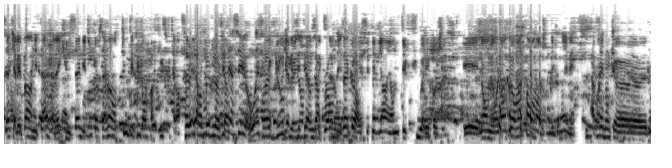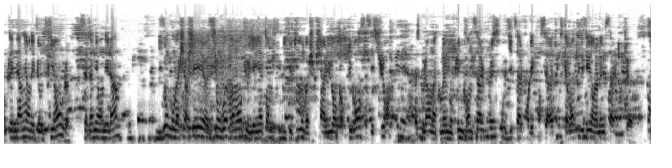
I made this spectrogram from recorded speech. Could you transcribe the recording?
C'est-à-dire qu'il n'y avait pas un étage avec une scène et tout comme ça. Non, non, tout était dans le parking souterrain. Ça avait l'air un peu glauque. C'était hein. assez, ouais, c'était Ouais, glauque, mais c'était underground. D'accord. c'était- C'était bien et on était fous à l'époque. Et non, mais on l'est encore maintenant. Non, je me déconne, mais après, donc, euh, donc l'année dernière, on était au Triangle. Cette année, on est là. Disons qu'on va chercher, euh, si on voit vraiment qu'il y a une attente du public et tout, on va chercher un lieu encore plus grand, ça c'est sûr. Parce que là, on a quand même donc une grande salle plus une petite salle pour les concerts et tout, parce qu'avant tout était dans la même salle. Donc, euh,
